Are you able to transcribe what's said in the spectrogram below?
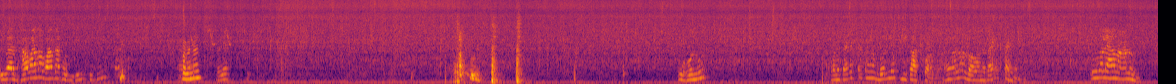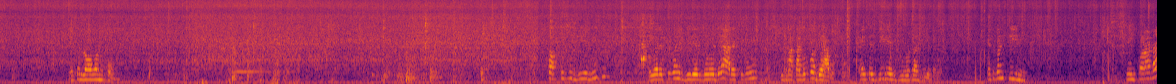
এইবার ভাবানো বাঁধাকপি কি? হবে না? হলুদ। লবণের প্যাকেটটা তোমার বললে কি কাজ করব? আমি বললাম লবণের প্যাকেটটাই নেব। তুমি বলে এখন আনুন। এতে লবণ কম। সব কিছু দিয়ে দিয়েছি। এবার একটুখানি জিরের গুঁড়ো দিয়ে আর একটুখানি ঢাকা ঢুকো দেওয়াবো এই তো জিরের গুঁড়োটা দিয়ে দেবো। একটুখানি চিনি। এই কড়াটা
